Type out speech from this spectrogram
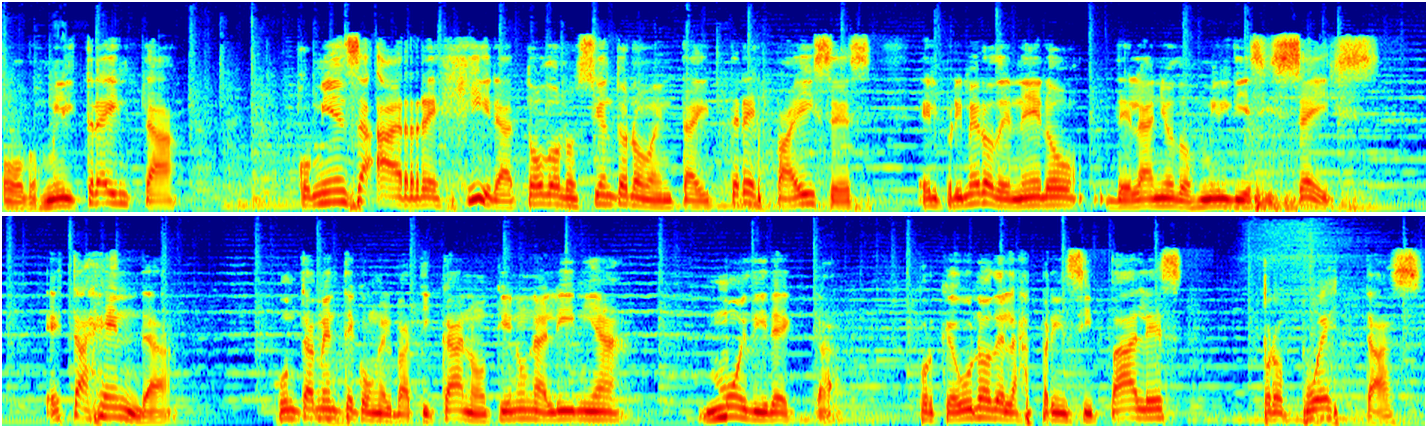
o 2030 comienza a regir a todos los 193 países el primero de enero del año 2016. Esta agenda, juntamente con el Vaticano, tiene una línea muy directa, porque una de las principales propuestas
